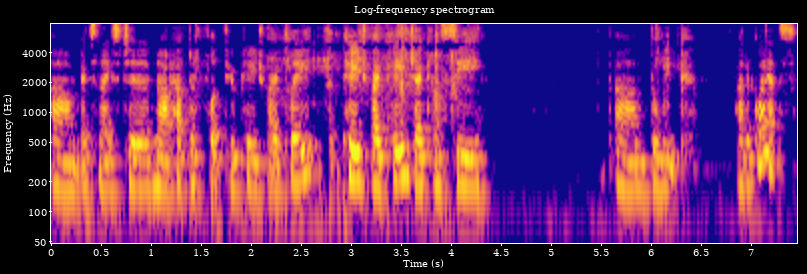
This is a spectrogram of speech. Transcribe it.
um, it's nice to not have to flip through page by plate, page by page. I can see um, the week at a glance.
